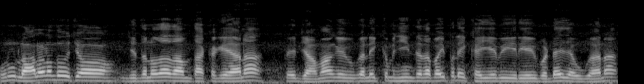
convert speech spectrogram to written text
ਉਹਨੂੰ ਲਾ ਲੈਣ ਦੋ ਚੋ ਜਿੱਦਨ ਉਹਦਾ ਦਮ ਤੱਕ ਗਿਆ ਨਾ, ਫਿਰ ਜਾਵਾਂਗੇ। ਕੋਈ ਗੱਲ ਇੱਕ ਮਸ਼ੀਨ ਤੇ ਤਾਂ ਬਾਈ ਭਲੇਖਾ ਹੀ ਹੈ ਵੀ ਏਰੀਆ ਵੀ ਵੱਡਾ ਜਾਊਗਾ, ਹੈ ਨਾ।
